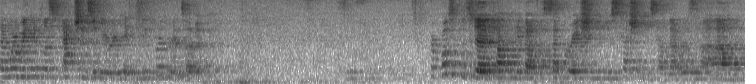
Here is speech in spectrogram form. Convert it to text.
and where we could list actions that we were taking in furtherance of it. Her post was uh, talking about the separation of discussions, how that was uh,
